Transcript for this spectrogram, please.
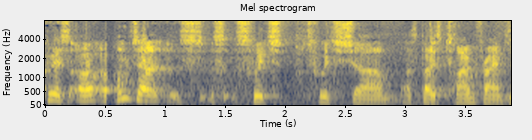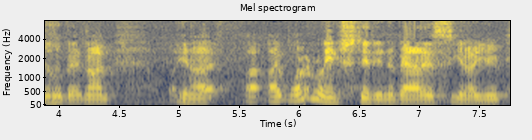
Chris, I, I want to s- switch switch um, I suppose time frames a little bit, and I'm you know I, what I'm really interested in about is you know you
